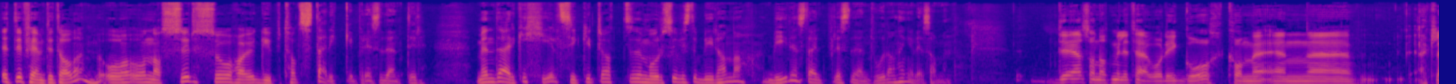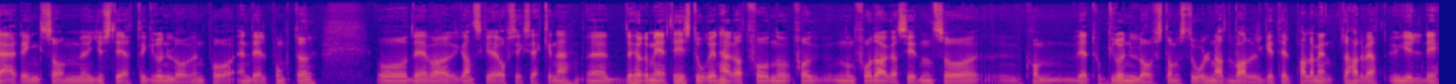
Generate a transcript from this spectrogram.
Etter 50-tallet og, og, Nasser så har Egypt hatt sterke presidenter. Men det er ikke helt sikkert at Morsi, hvis det blir han, da, blir en sterk president. Hvordan henger det sammen? Det er sånn at Militærrådet i går kom med en uh, erklæring som justerte Grunnloven på en del punkter. Og det var ganske oppsiktsvekkende. Eh, det hører med til historien her at for, no, for noen få dager siden så kom, vedtok grunnlovsdomstolen at valget til parlamentet hadde vært ugyldig.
